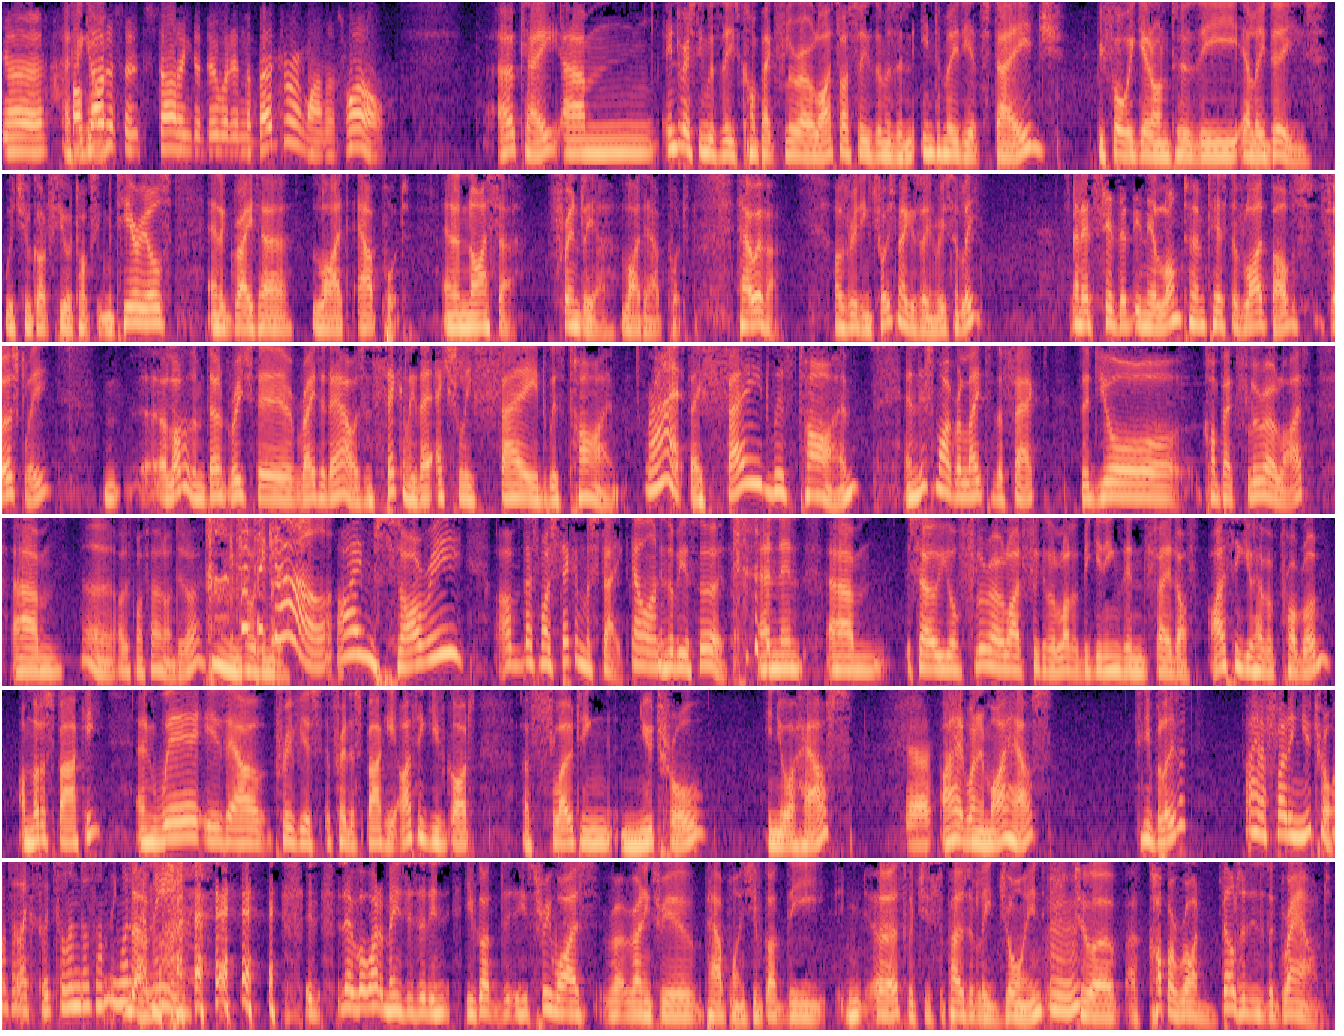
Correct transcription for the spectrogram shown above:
Yeah, Okay, I've on. noticed that it's starting to do it in the bedroom one as well. Okay. Um, interesting with these compact fluoro lights, I see them as an intermediate stage before we get on to the LEDs, which have got fewer toxic materials and a greater light output and a nicer, friendlier light output. However, I was reading Choice magazine recently, and it said that in their long-term test of light bulbs, firstly, a lot of them don't reach their rated hours, and secondly, they actually fade with time. Right. They fade with time, and this might relate to the fact that your compact fluoro light. Um, oh, I left my phone on, did I? Hmm, Dr. Karl. I'm sorry. Um, that's my second mistake. Go on. And there'll be a third. and then, um, so your fluoro light flickered a lot at the beginning, then faded off. I think you have a problem. I'm not a Sparky. And where is our previous friend of Sparky? I think you've got a floating neutral in your house. Yeah. I had one in my house. Can you believe it? I had a floating neutral. Was it like Switzerland or something? What does No. that mean? No, but what it means is that in, you've got the three wires r- running through your power points. You've got the earth, which is supposedly joined Mm. to a, a copper rod belted into the ground.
